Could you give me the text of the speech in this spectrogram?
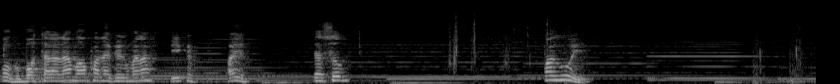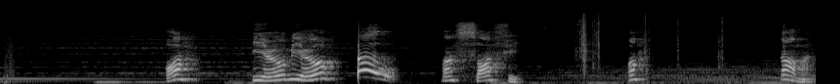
Pô, vou botar ela na mão pra ver como ela fica. Filho. Olha. Já sou... Bagulho. Ó. Mirou, mirou. Nossa, só, fi. Ó. Toma.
